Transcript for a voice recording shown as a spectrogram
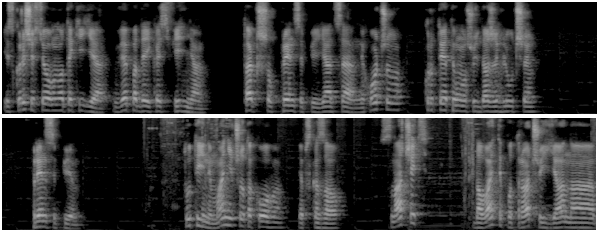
І скоріше всього воно так і є. Випаде якась фігня. Так що, в принципі, я це не хочу крутити, воно щось даже глюче. В принципі, тут і нема нічого такого, я б сказав. Значить, давайте потрачу я на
